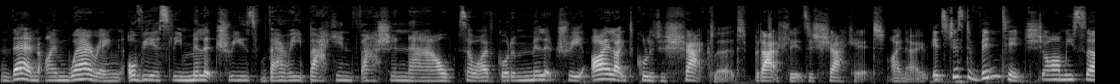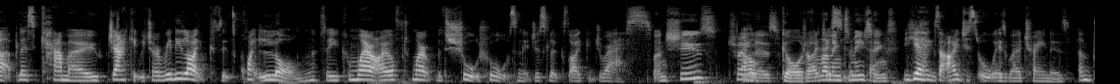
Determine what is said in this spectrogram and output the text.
And then I'm wearing, obviously, military's very back in fashion now. So I've got a military, I like to call it a shacklet, but actually it's a shacket. I know. It's just a vintage army surplus camo jacket, which I really like because it's quite long. So you can wear it. I often wear it with short shorts and it just looks like a dress. And shoes, trainers. Oh God! I running to meetings. Yeah, exactly. I just always wear trainers and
